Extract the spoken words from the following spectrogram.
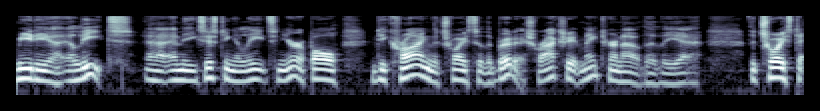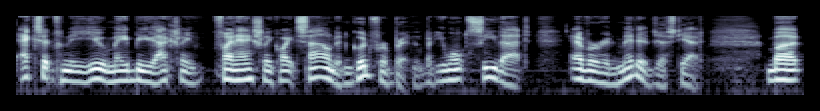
media elites uh, and the existing elites in Europe all decrying the choice of the British. Where actually it may turn out that the uh, the choice to exit from the EU may be actually financially quite sound and good for Britain, but you won't see that ever admitted just yet. But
